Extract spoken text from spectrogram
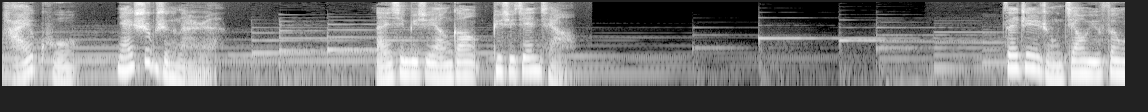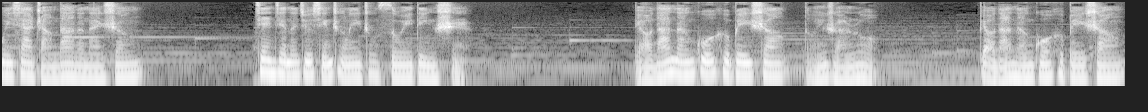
还哭？你还是不是个男人？男性必须阳刚，必须坚强。在这种教育氛围下长大的男生，渐渐的就形成了一种思维定式：表达难过和悲伤等于软弱。表达难过和悲伤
